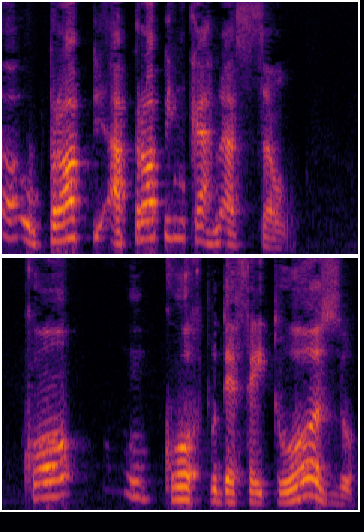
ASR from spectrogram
a, o próprio, a própria encarnação com um corpo defeituoso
